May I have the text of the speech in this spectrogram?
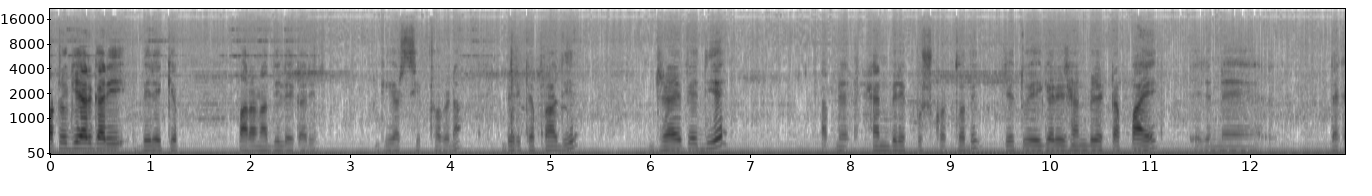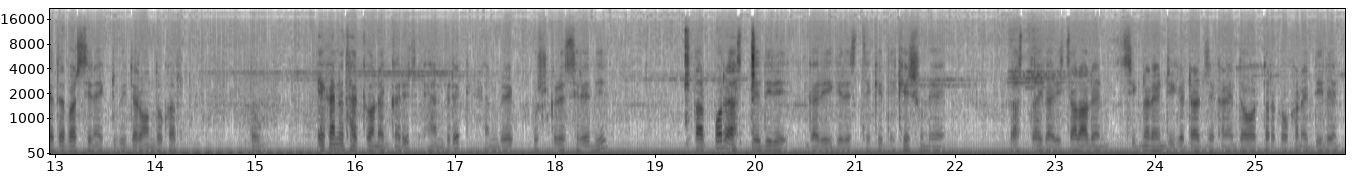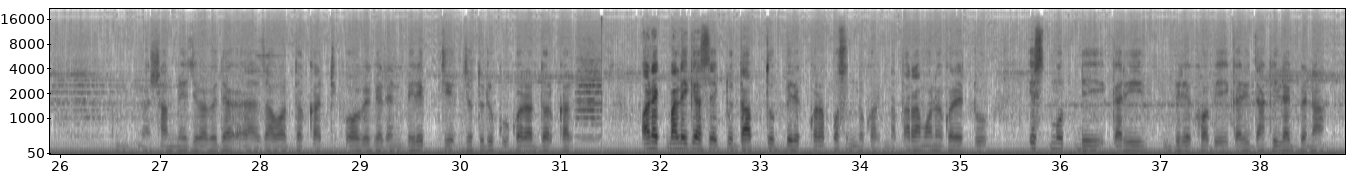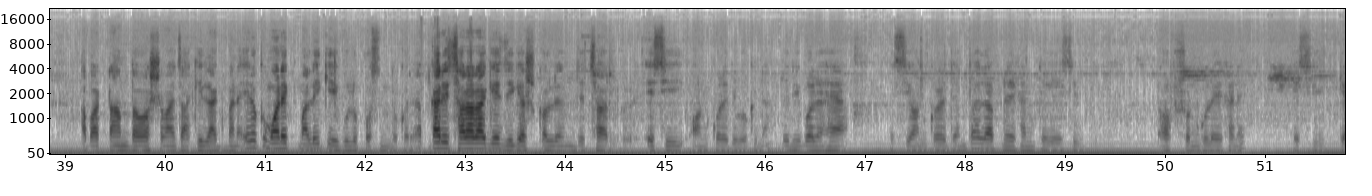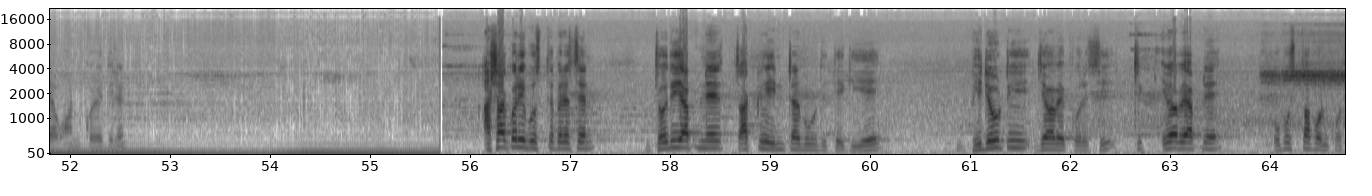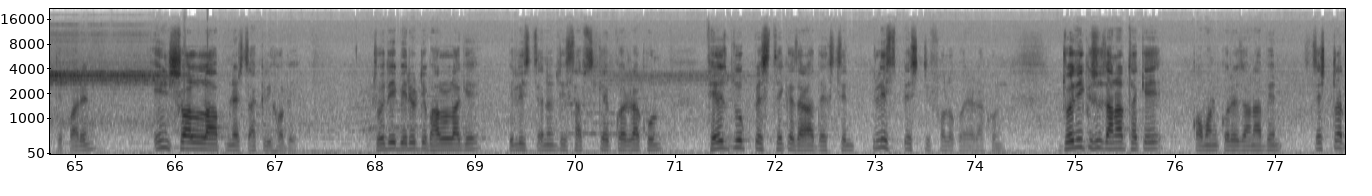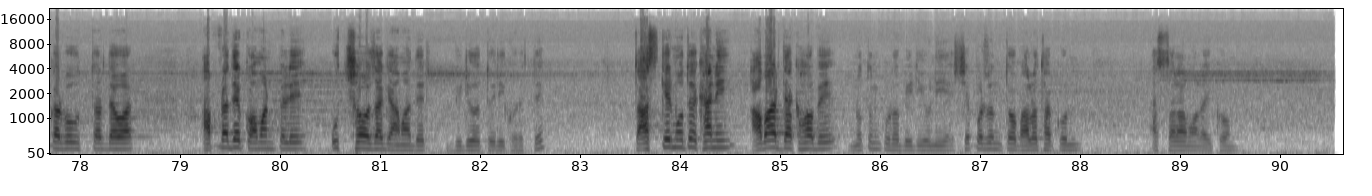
অটো গিয়ার গাড়ি ব্রেকে পাড়া না দিলে গাড়ির গিয়ার শিফট হবে না। ব্রেকে পা দিয়ে ড্রাইভে দিয়ে আপনার হ্যান্ড ব্রেক পুশ করতে হবে। যেহেতু এই গাড়ির হ্যান্ড ব্রেকটা পায়ে, এই জন্যে দেখাতে পারছি না, একটু ভিতরে অন্ধকার। তো এখানে থাকে অনেক গাড়ির hand brake hand brake push করে ছেড়ে দিয়ে তারপরে আস্তে ধীরে গাড়ি গ্যারেজ থেকে দেখে শুনে রাস্তায় গাড়ি চালালেন সিগন্যাল ইন্ডিকেটার যেখানে দেওয়ার দরকার ওখানে দিলেন সামনে যেভাবে যাওয়ার দরকার ঠিক ওভাবে গেলেন ব্রেক যতটুকু করার দরকার। অনেক মালিক আছে একটু দাপ দুপ ব্রেক করা পছন্দ করেন না, তারা মনে করে একটু স্মুথলি গাড়ি ব্রেক হবে, গাড়ি জাকি লাগবে না। আবার টান দেওয়ার সময় জাকি লাগবে না, এরকম অনেক মালিকই এগুলো পছন্দ করে। গাড়ি ছাড়ার আগে জিজ্ঞেস করলেন যে, স্যার এসি অন করে দেবো কিনা? যদি বলে হ্যাঁ এসি অন করে দেন, তাহলে আপনি এখান থেকে এসি অপশনগুলো এখানে এসিটা অন করে দিলেন। আশা করি বুঝতে পেরেছেন, যদি আপনি চাকরি ইন্টারভিউ দিতে গিয়ে ভিডিওটি যেভাবে করেছি, ঠিক এভাবে আপনি উপস্থাপন করতে পারেন ইনশাল্লাহ আপনার চাকরি হবে। যদি ভিডিওটি ভালো লাগে প্লিজ চ্যানেলটি সাবস্ক্রাইব করে রাখুন। ফেসবুক পেজ থেকে যারা দেখছেন প্লিজ পেজটি ফলো করে রাখুন। যদি কিছু জানার থাকে কমেন্ট করে জানাবেন। চেষ্টা করব উত্তর দেওয়ার। আপনাদের কমেন্ট পেলে উৎসাহ জাগে আমাদের ভিডিও তৈরি করতে। তো আজকের মতো এখানেই। আবার দেখা হবে নতুন কোনো ভিডিও নিয়ে। সে পর্যন্ত ভালো থাকুন। আসসালামু আলাইকুম।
